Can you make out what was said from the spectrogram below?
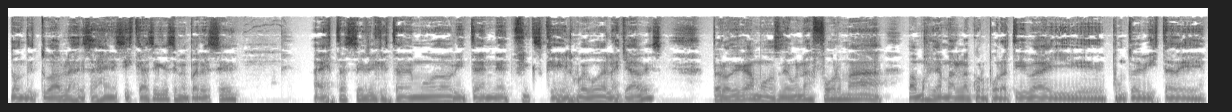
donde tú hablas de esa génesis. Casi que se me parece a esta serie que está de moda ahorita en Netflix, que es el juego de las llaves, pero digamos, de una forma, vamos a llamarla corporativa y de punto de vista de,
